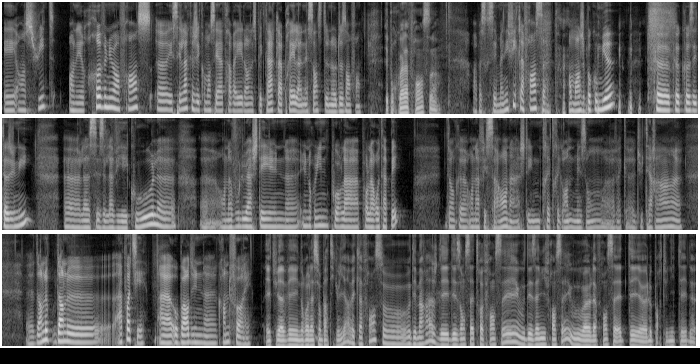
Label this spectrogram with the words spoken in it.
Et ensuite, on est revenu en France. euh, et c'est là que j'ai commencé à travailler dans le spectacle après la naissance de nos deux enfants. Et pourquoi la France? Ah, parce que c'est magnifique, la France. On mange beaucoup mieux que, que- qu'aux États-Unis. Euh, là, la vie est cool. Euh, on a voulu acheter une, une ruine pour la, pour la retaper. Donc, euh, on a fait ça. On a acheté une très, très grande maison euh, avec euh, du terrain dans le, dans le, à Poitiers, au bord d'une grande forêt. Et tu avais une relation particulière avec la France au, au démarrage? Des, des ancêtres français ou des amis français? Ou la France a été l'opportunité de,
